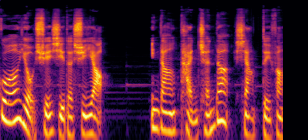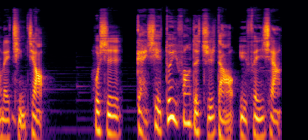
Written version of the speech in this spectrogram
如果有学习的需要，应当坦诚的向对方来请教，或是。感谢对方的指导与分享，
